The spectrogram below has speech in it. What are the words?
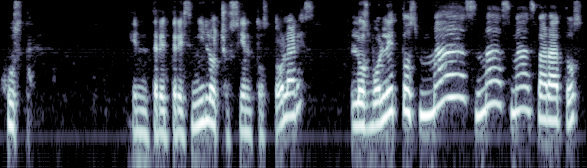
justa? Entre 3.800 dólares. Los boletos más, más, más baratos,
